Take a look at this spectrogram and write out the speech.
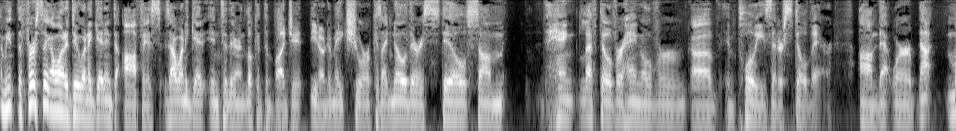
I mean, the first thing I want to do when I get into office is I want to get into there and look at the budget, you know, to make sure because I know there is still some hang leftover hangover uh, employees that are still there. Um, that were not m-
